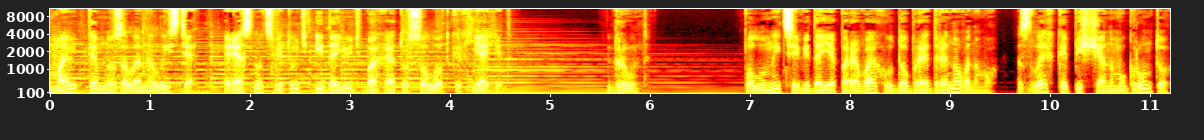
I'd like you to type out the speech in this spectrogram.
мають темно-зелене листя, рясно цвітуть і дають багато солодких ягід. Ґрунт. Полуниця віддає перевагу добре дренованому, злегка піщаному ґрунту,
